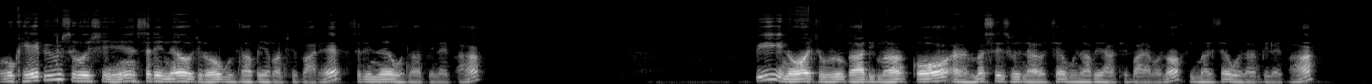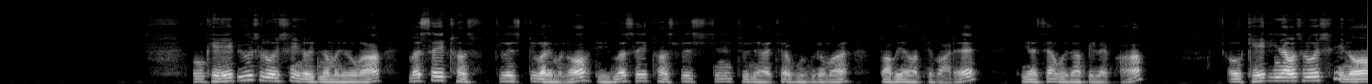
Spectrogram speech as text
โอเคပြီးဆိုလို့ရှိရင် setting ထဲကိုကျွန်တော်ဝင်သွားပေးရမှာဖြစ်ပါတယ် setting ထဲကိုဝင်သွားပေးလိုက်ပါပြီးရင်တော့ကျွန်တော်တို့ကဒီမှာ call and message ဆိုတဲ့နေရာကိုချက်ဝင်သွားပေးရမှာဖြစ်ပါတယ်ပေါ့နော်ဒီမှာတစ်ချက်ဝင်သွားပေးလိုက်ပါ okay ပြီးလို့ဆိုလို့ရှိရင်တော့ဒီမှာကျွန်တော်က message translate တွေ့ပါတယ်မနော်ဒီ message translation တွေ့နေတဲ့ချက်ဝင်ပြီးတော့မှတွားပြရမှာဖြစ်ပါတယ်ဒီကချက်ဝင်သွားပြလိုက်ပါ okay ဒီညမှာဆိုလို့ရှိရင်တော့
